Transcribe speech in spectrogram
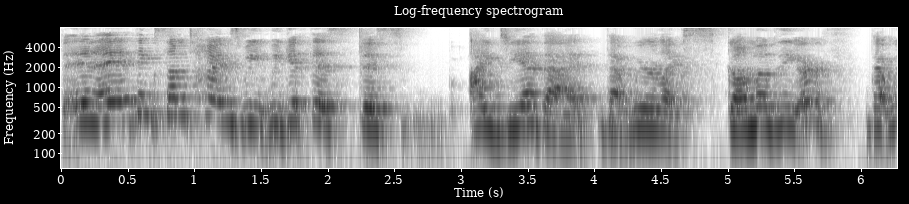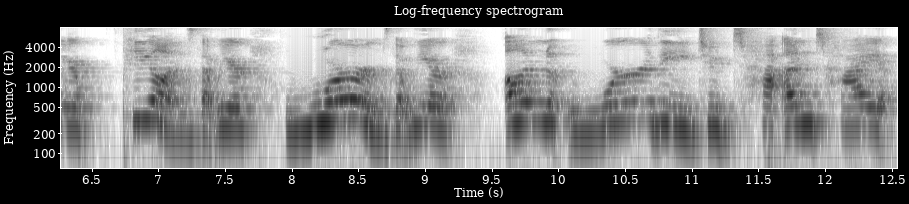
And I think sometimes we, we get this this idea that that we're like scum of the earth, that we are peons, that we are worms, that we are unworthy to t- untie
